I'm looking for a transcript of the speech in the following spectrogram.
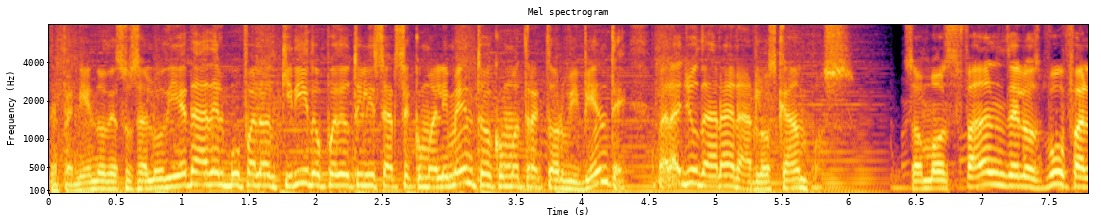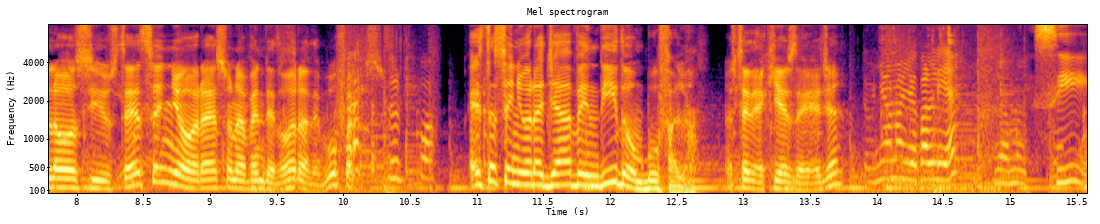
Dependiendo de su salud y edad, el búfalo adquirido puede utilizarse como alimento o como tractor viviente para ayudar a arar los campos. Somos fans de los búfalos y usted, señora, es una vendedora de búfalos. Esta señora ya ha vendido un búfalo. ¿Este de aquí es de ella? Sí,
